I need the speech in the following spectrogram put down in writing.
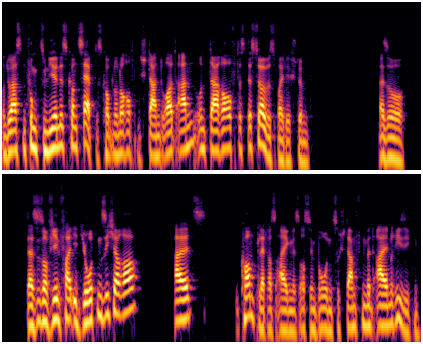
Und du hast ein funktionierendes Konzept. Es kommt nur noch auf den Standort an und darauf, dass der Service bei dir stimmt. Also, das ist auf jeden Fall idiotensicherer, als komplett was Eigenes aus dem Boden zu stampfen mit allen Risiken.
